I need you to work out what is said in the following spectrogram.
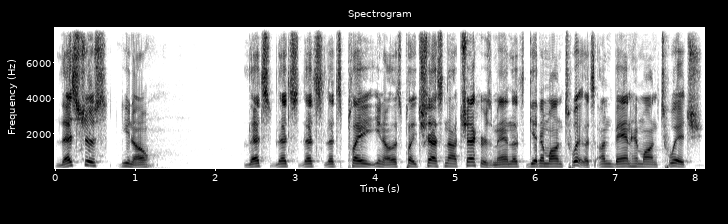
Let's just, you know." Let's let's let's let's play you know let's play chess not checkers man let's get him on Twitch let's unban him on Twitch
